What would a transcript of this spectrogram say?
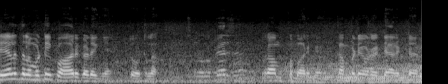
சேலத்தில் மட்டும் இப்போ ஆறு கடைங்க டோட்டலாக ராம்குமாருங்க. கம்பெனியோட டேரக்டர்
